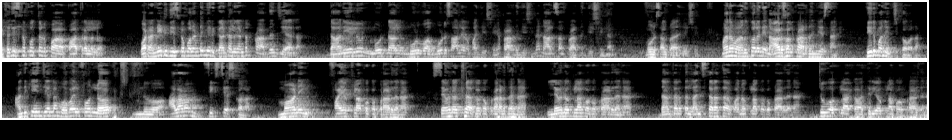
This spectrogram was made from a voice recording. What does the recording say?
ఎట్లా తీసుకుపోతాడు పాత్రలలో? వాటన్నిటి తీసుకుపోవాలంటే మీరు గంటలు గంటలు ప్రార్థన చేయాలా? దానియలు మూడు నాలుగు మూడు మూడు సార్లు ఏమో పని చేసిందా ప్రార్థన చేసిందా నాలుగు సార్లు ప్రార్థన చేసిందా మూడు సార్లు ప్రార్థన చేసింది మనం అనుకోవాలి నేను ఆరు సార్లు ప్రార్థన చేస్తాను తీర్మానించుకోవాలా? అందుకే ఏం చేయాలా? మొబైల్ ఫోన్లో అలారం ఫిక్స్ చేసుకోవాలా? మార్నింగ్ ఫైవ్ ఓ క్లాక్ ఒక ప్రార్థన సెవెన్ ఓ క్లాక్ ఒక ప్రార్థన లెవెన్ ఓ క్లాక్ ఒక ప్రార్థన దాని తర్వాత లంచ్ తర్వాత వన్ ఓ క్లాక్ ఒక ప్రార్థన టూ ఓ క్లాక్ త్రీ ఓ క్లాక్ ఒక ప్రార్థన.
